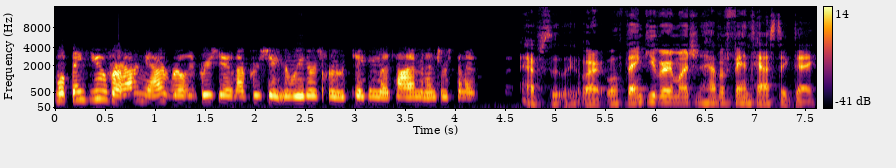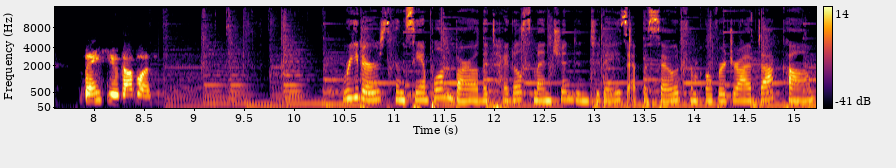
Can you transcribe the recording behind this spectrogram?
Well, thank you for having me. I really appreciate it, and I appreciate your readers for taking the time and interest in it. Absolutely. All right. Well, thank you very much, and have a fantastic day. Thank you. God bless. Readers can sample and borrow the titles mentioned in today's episode from Overdrive.com,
